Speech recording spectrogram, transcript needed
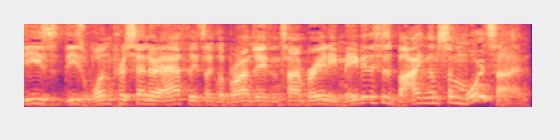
these these one percenter athletes like LeBron James and Tom Brady, maybe this is buying them some more time.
